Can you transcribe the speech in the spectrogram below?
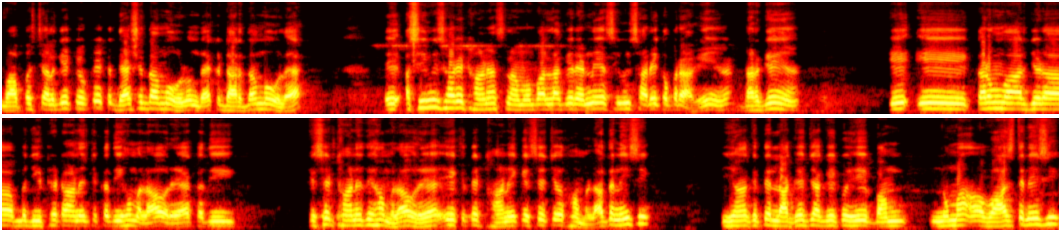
ਵਾਪਸ ਚੱਲ ਗਏ, ਕਿਉਂਕਿ ਇੱਕ ਦਹਿਸ਼ਤ ਦਾ ਮਾਹੌਲ ਹੁੰਦਾ, ਇੱਕ ਡਰ ਦਾ ਮਾਹੌਲ ਹੈ। ਤੇ ਅਸੀਂ ਵੀ ਸਾਰੇ ਥਾਣਾ ਇਸਲਾਮਾਬਾਦ ਕੇ ਰਹਿੰਦੇ ਅਸੀਂ ਵੀ ਸਾਰੇ ਘਬਰਾ ਗਏ ਹਾਂ, ਡਰ ਗਏ ਹਾਂ। ਕਿ ਇਹ ਕਰਮਵਾਰ ਜਿਹੜਾ ਮਜੀਠੇ ਥਾਣੇ 'ਚ ਕਦੀ ਹਮਲਾ ਹੋ ਰਿਹਾ ਕਦੀ ਕਿਸੇ ਥਾਣੇ ਤੇ ਹਮਲਾ ਹੋ ਰਿਹਾ ਇਹ ਕਿਤੇ ਥਾਣੇ ਕਿਸੇ 'ਚ ਹਮਲਾ ਤਾਂ ਨਹੀਂ ਸੀ? ਜਾਂ ਕਿਤੇ ਲਾਗੇ ਜਾਗੇ ਕੋਈ ਬੰਮ ਨੁਮਾ ਆਵਾਜ਼ ਤੇ ਨਹੀਂ ਸੀ?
